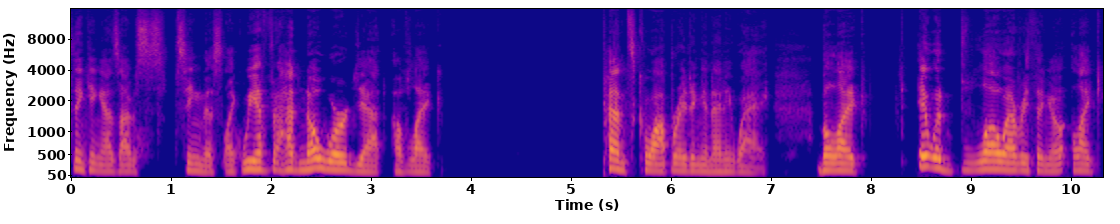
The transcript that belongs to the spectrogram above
thinking as I was seeing this, like we have had no word yet of like Pence cooperating in any way, but like it would blow everything. Like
